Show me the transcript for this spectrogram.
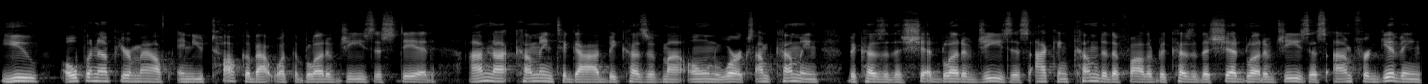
You open up your mouth and you talk about what the blood of Jesus did I'm not coming to God because of my own works. I'm coming because of the shed blood of Jesus. I can come to the Father because of the shed blood of Jesus. I'm forgiving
